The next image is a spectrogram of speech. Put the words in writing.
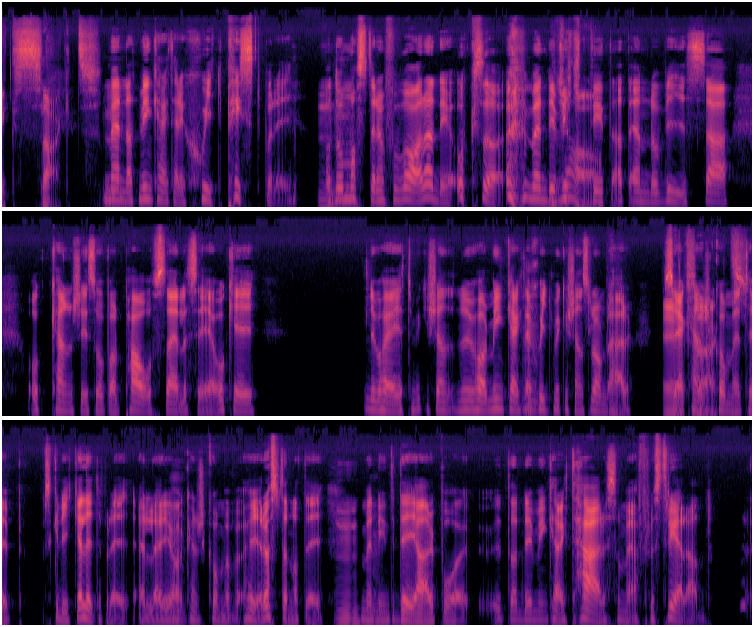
Exakt. men att min karaktär är skitpist på dig. Mm. Och då måste den få vara det också. men det är Ja. viktigt att ändå visa och kanske i så fall pausa eller säga okej, nu har jag jättemycket känslor, nu har min karaktär skitmycket känslor om det här. Så jag kanske Exakt. kommer typ skrika lite på dig, eller jag kanske kommer höja rösten åt dig. Mm. Men det är inte dig jag är på, utan det är min karaktär som är frustrerad.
